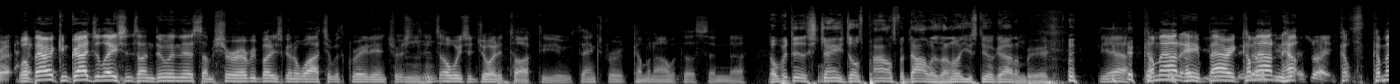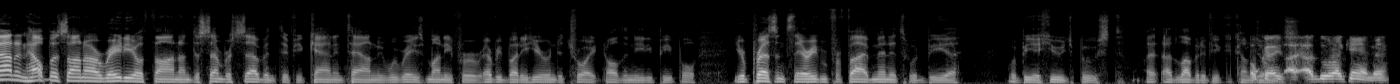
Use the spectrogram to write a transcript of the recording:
right. Well, Barry, congratulations on doing this. I'm sure everybody's going to watch it with great interest. Mm-hmm. It's always a joy to talk to you. Thanks for coming on with us. And uh, Don't forget to exchange those pounds for dollars. I know you still got them, Barry. yeah, come out. Hey, Barry, come out and help. That's right. Come out and help us on our radiothon on December 7th if you can in town. We raise money for everybody here in Detroit, all the needy people. Your presence there, even for five minutes, would be a would be a huge boost. I, I'd love it if you could come join Okay, us. I, I'll do what I can, man.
